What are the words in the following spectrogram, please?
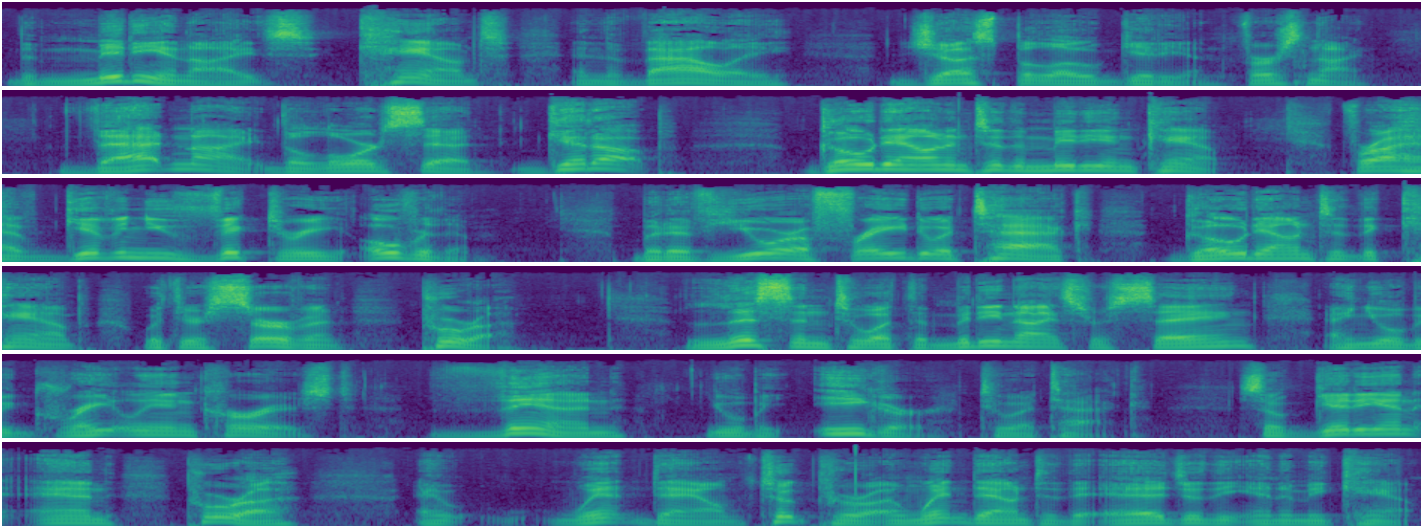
The Midianites camped in the valley just below Gideon. Verse 9. That night the Lord said, Get up, go down into the Midian camp, for I have given you victory over them. But if you are afraid to attack, go down to the camp with your servant Purah. Listen to what the Midianites are saying, and you will be greatly encouraged. Then you will be eager to attack. So Gideon and Purah uh, went down, took Purah, and went down to the edge of the enemy camp.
